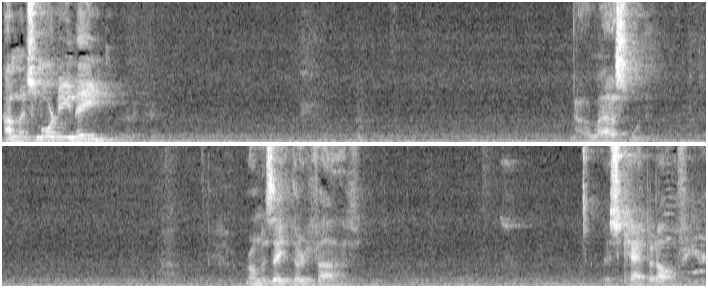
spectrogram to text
How much more do you need? Now, the last one. Romans 8:35. Let's cap it off here.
